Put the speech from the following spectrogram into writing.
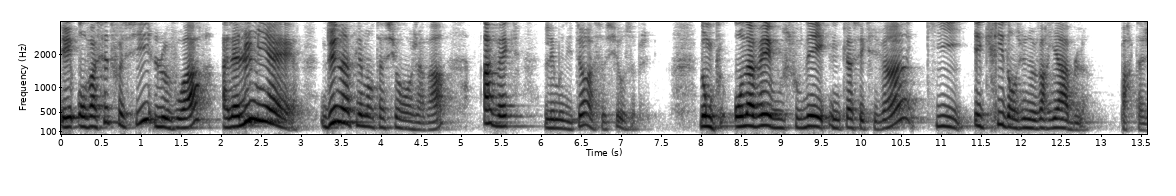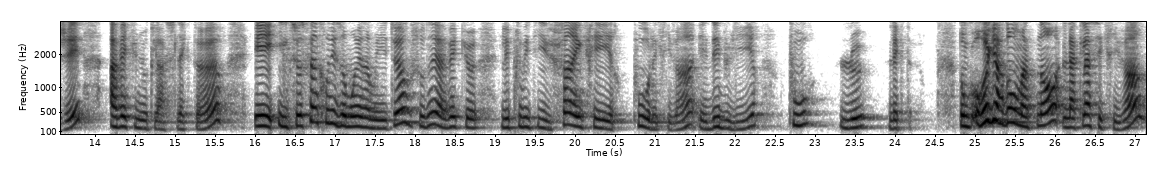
et on va cette fois-ci le voir à la lumière d'une implémentation en Java avec les moniteurs associés aux objets. Donc on avait, vous vous souvenez, une classe écrivain qui écrit dans une variable partagée avec une classe lecteur et il se synchronise au moyen d'un moniteur, vous vous souvenez avec euh, les primitives fin écrire pour l'écrivain et début lire pour le lecteur. Donc regardons maintenant la classe écrivain.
